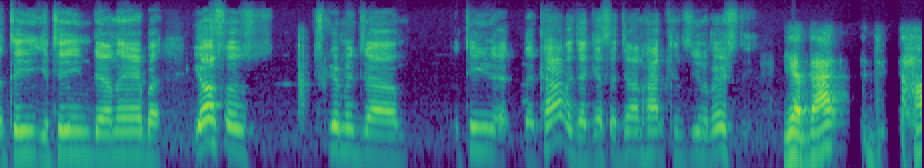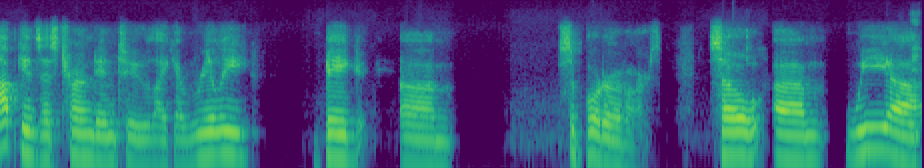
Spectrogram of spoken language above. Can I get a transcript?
a team, your team down there. But you also scrimmage um, a team at the college, I guess, at John Hopkins University. Yeah, that Hopkins has turned into like a really big um, supporter of ours. So um, we, uh,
